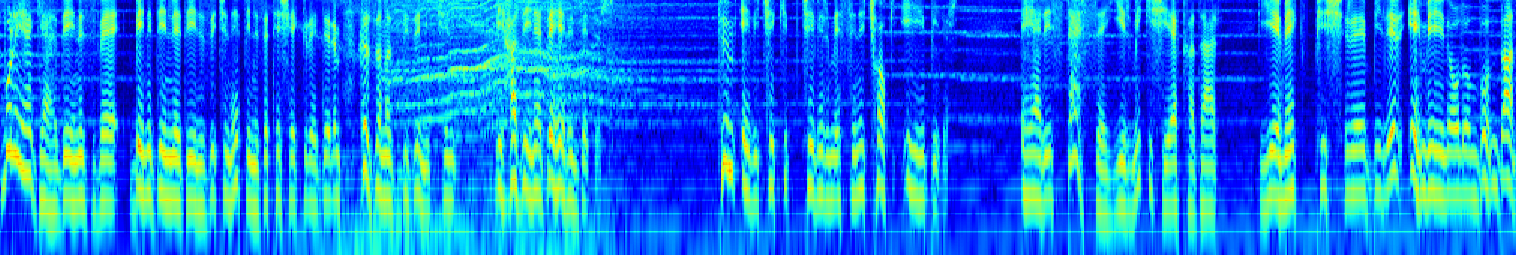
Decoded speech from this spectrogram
Buraya geldiğiniz ve beni dinlediğiniz için hepinize teşekkür ederim. Kızımız bizim için bir hazine değerindedir. Tüm evi çekip çevirmesini çok iyi bilir. Eğer isterse 20 kişiye kadar yemek pişirebilir emin olun bundan.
